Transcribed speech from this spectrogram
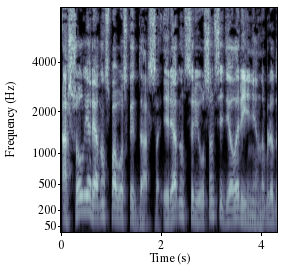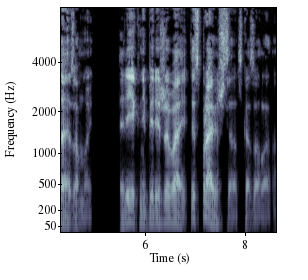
А шел я рядом с повозкой Дарса, и рядом с Риусом сидела Риния, наблюдая за мной. — Рик, не переживай, ты справишься, — сказала она.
